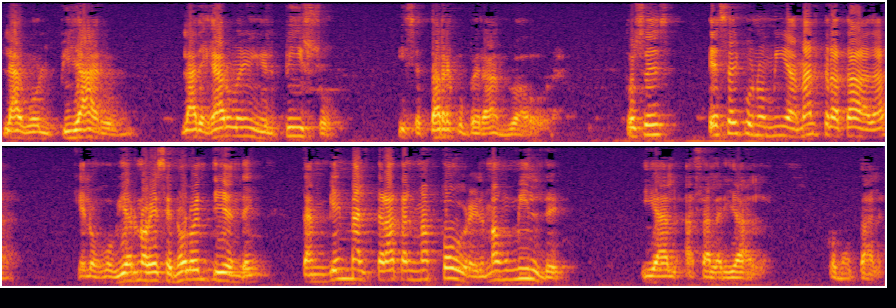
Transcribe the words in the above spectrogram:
la golpearon, la dejaron en el piso y se está recuperando ahora. Entonces, esa economía maltratada, que los gobiernos a veces no lo entienden, también maltrata al más pobre, el más humilde y al asalariado como tal,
